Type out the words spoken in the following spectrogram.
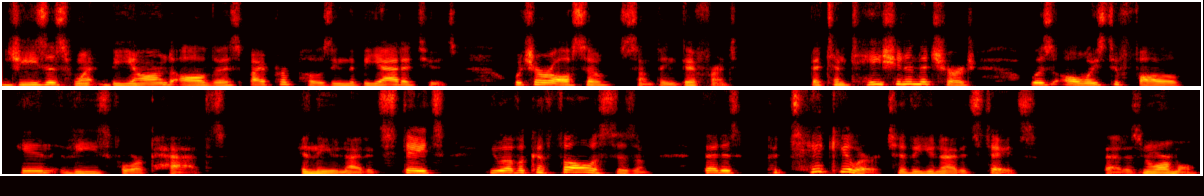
Jesus went beyond all this by proposing the Beatitudes, which are also something different. The temptation in the church was always to follow in these four paths. In the United States, you have a Catholicism that is particular to the United States. That is normal.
